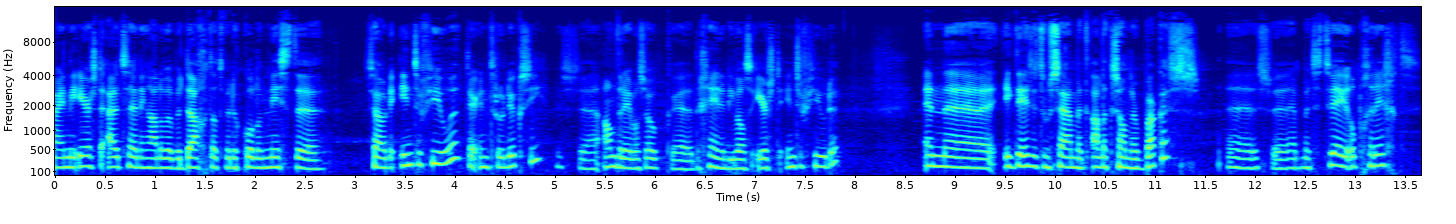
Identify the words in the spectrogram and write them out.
maar in de eerste uitzending hadden we bedacht dat we de columnisten zouden interviewen ter introductie. Dus uh, André was ook uh, degene die we als eerste interviewde. En uh, ik deed het toen samen met Alexander Bakkes. dus we hebben met z'n tweeën opgericht.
